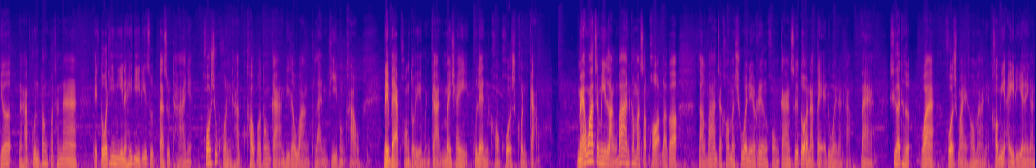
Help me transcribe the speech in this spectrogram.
เยอะนะครับ คุณต้องพัฒนาไอ้ตัวที่มีเนี่ยให้ดีที่สุดแต่สุดท้ายเนี่ยโค้ชทุกคนครับเขาก็ต้องการที่จะวางแผนทีมของเขา ในแบบของตัวเองเหมือนกัน ไม่ใช่ผู้เล่นของโค้ชคนเก่า แม้ว่าจะมีหลังบ้านเข้ามาซัพพอร์ตแล้วก็หลังบ้านจะเข้ามาช่วยในเรื่องของการซื้อตัวนักเตะด้วยนะครับ แต่เชื่อเถอะว่าโค้ชใหม่เข้ามาเนี่ยเขามีไอเดียในการ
